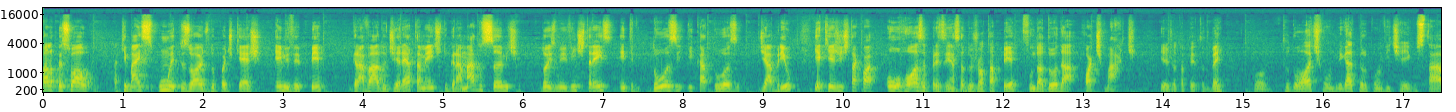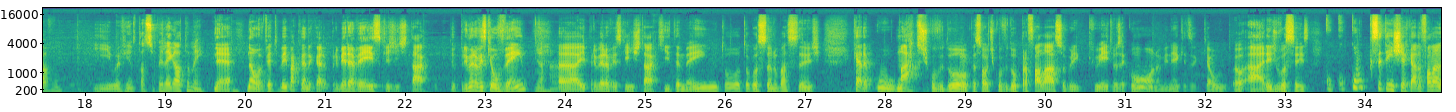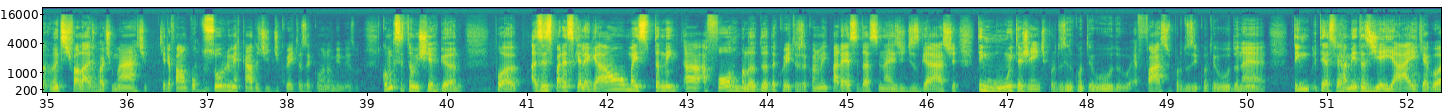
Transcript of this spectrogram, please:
Fala pessoal, aqui mais um episódio do podcast MVP, gravado diretamente do Gramado Summit 2023, entre 12 e 14 de abril. E aqui a gente está com a honrosa presença do JP, fundador da Hotmart. E aí, JP, tudo bem? Pô, tudo ótimo, obrigado pelo convite aí, Gustavo. E o evento tá super legal também. É, não, evento bem bacana, cara. Primeira vez que a gente tá primeira vez que eu venho Uhum. uh, e primeira vez que a gente tá aqui também, tô, tô gostando bastante. Cara, o Marcos te convidou, o pessoal te convidou para falar sobre Creators Economy, né? Quer dizer, que é o, a área de vocês. Como, que você tem enxergado? Fala, antes de falar de Hotmart, queria falar um pouco sobre o mercado de, de Creators Economy mesmo. Como que vocês estão enxergando? Pô, às vezes parece que é legal, mas também a, a fórmula da, da Creators Economy parece dar sinais de desgaste. Tem muita gente produzindo conteúdo, é fácil de produzir conteúdo, né? Tem, tem as ferramentas de AI que agora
